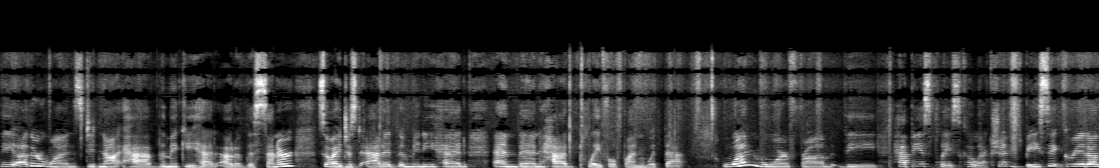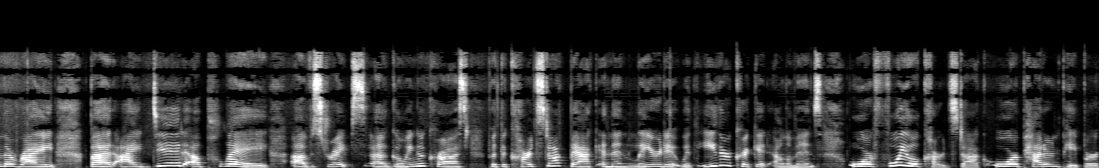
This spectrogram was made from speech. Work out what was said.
The other ones did not have the Mickey head out of the center, so I just added the Minnie head and then had playful fun with that. One more from the Happiest Place collection, basic grid on the right, but I did a play of stripes uh, going across, put the cardstock back, and then layered it with either Cricut elements or foil cardstock or pattern paper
